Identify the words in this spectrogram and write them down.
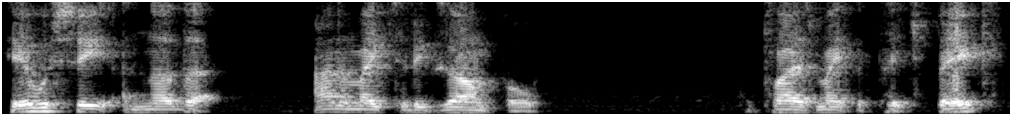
Here we see another animated example. The players make the pitch big.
